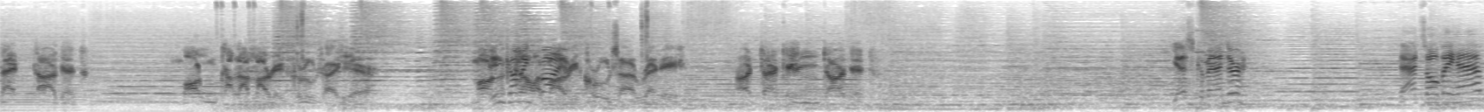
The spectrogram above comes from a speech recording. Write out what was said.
That target. Mon Calamari cruiser here. Mon Incoming Calamari cruiser ready. Attacking target. Yes, Commander? That's all they have?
